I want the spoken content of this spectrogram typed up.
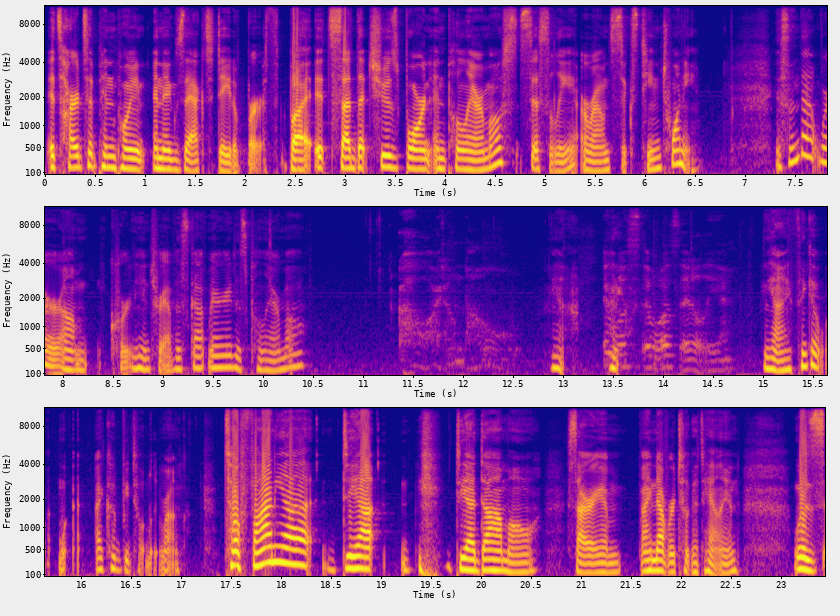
It's hard to pinpoint an exact date of birth, but it's said that she was born in Palermo, Sicily, around 1620. Isn't that where um, Courtney and Travis got married? Is Palermo? Oh, I don't know. Yeah. It was it was Italy. Yeah, I think it. I could be totally wrong. Tofania Dia, Diadamo. Sorry, I'm. I never took Italian. was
